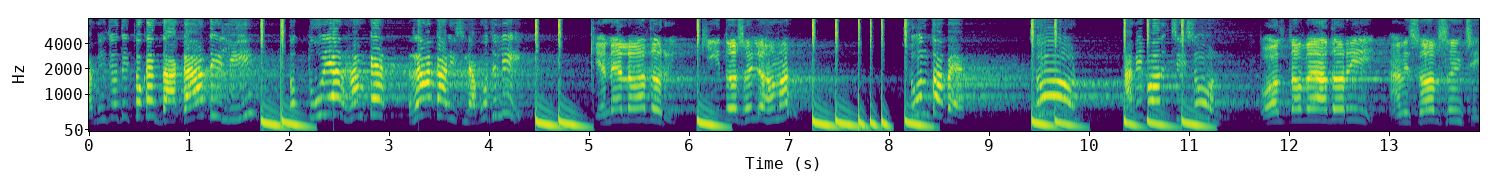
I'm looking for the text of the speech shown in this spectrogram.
আমি যদি তোকে দাগা দিলি তো তুই আর হামকে রা করিস না বুঝলি? কেনে লওয়া আদরি? কি দোষ হইল আমার? শুন তবে শুন আমি বলছি শুন। বল তবে আদরি আমি সব শুনছি।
